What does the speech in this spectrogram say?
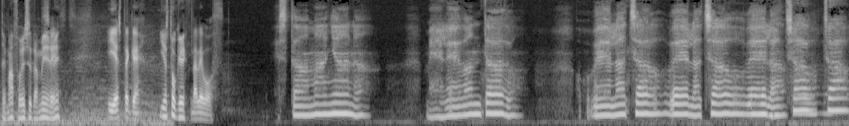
temazo ese también, Sí. ¿eh? ¿Y este qué? ¿Y esto qué? Dale voz. Esta mañana me he levantado. Oh, vela, chao, vela, chao, vela, chao, chao,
